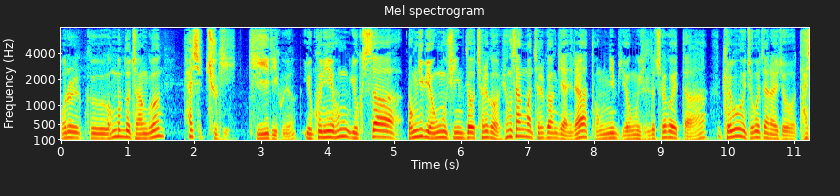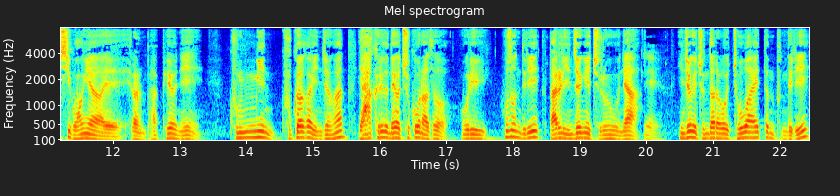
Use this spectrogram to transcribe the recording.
오늘 그 홍범도 장군 80주기 기일이고요. 육군이 홍, 육사 독립영웅실도 철거, 형상만 철거한 게 아니라 독립영웅실도 철거했다. 결국은 저거잖아요. 저 다시 광야에라는 바- 표현이 국민 국가가 인정한 야 그래도 내가 죽고 나서 우리 후손들이 나를 인정해 주느냐 예. 인정해 준다라고 좋아했던 분들이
